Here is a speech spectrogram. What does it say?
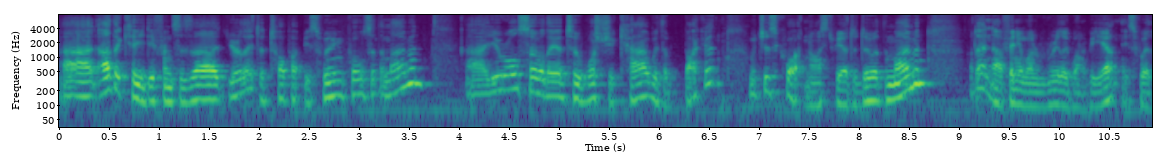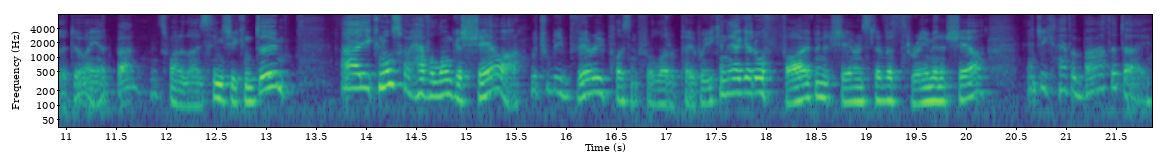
Uh, other key differences are you're allowed to top up your swimming pools at the moment. Uh, you're also allowed to wash your car with a bucket, which is quite nice to be able to do at the moment. I don't know if anyone really want to be out in this weather doing it, but it's one of those things you can do. Uh, you can also have a longer shower, which will be very pleasant for a lot of people. You can now go to a five minute shower instead of a three minute shower, and you can have a bath a day.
